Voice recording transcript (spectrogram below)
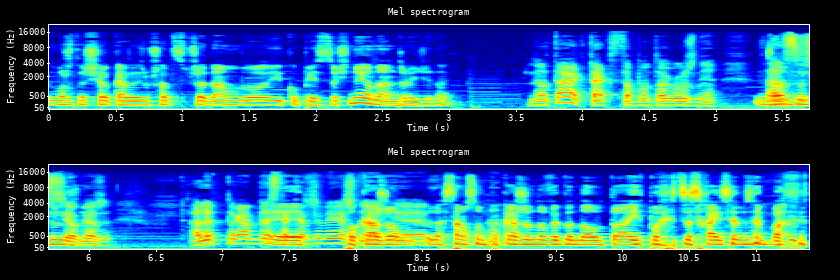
może to się okazać, że na przykład sprzedam, bo i kupię coś innego na Androidzie, tak? No tak, tak, z tobą to różnie. Zaraz się różnie. okaże. Ale prawda jest taka, że wiesz. pokażą, no, e, Samsung no. pokaże nowego Note'a i polecę z hajsem w zębach.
